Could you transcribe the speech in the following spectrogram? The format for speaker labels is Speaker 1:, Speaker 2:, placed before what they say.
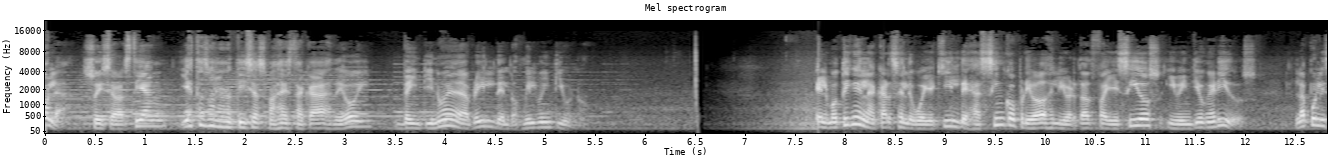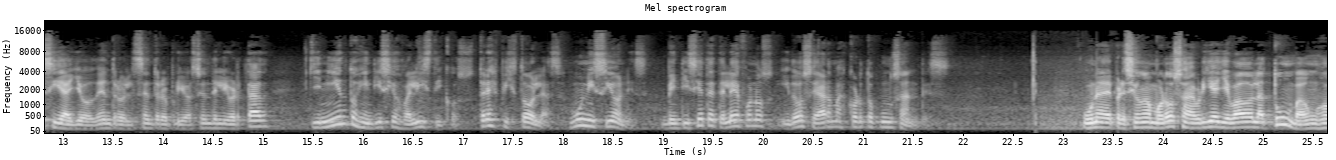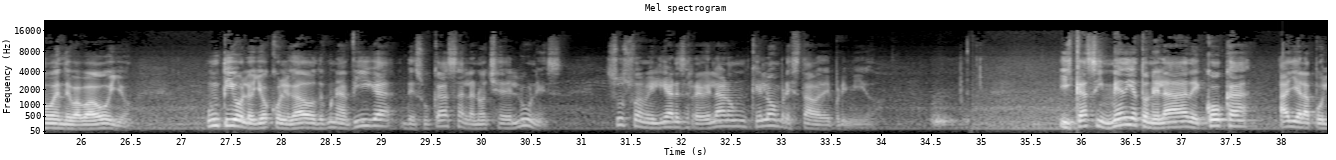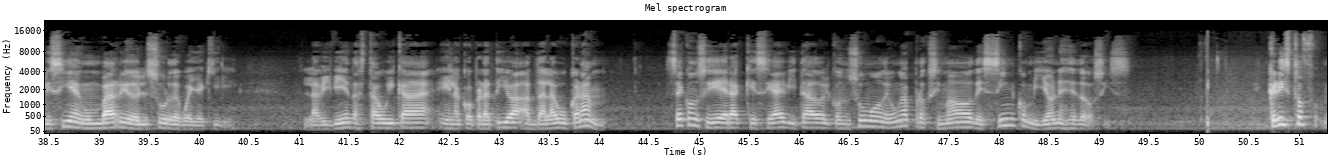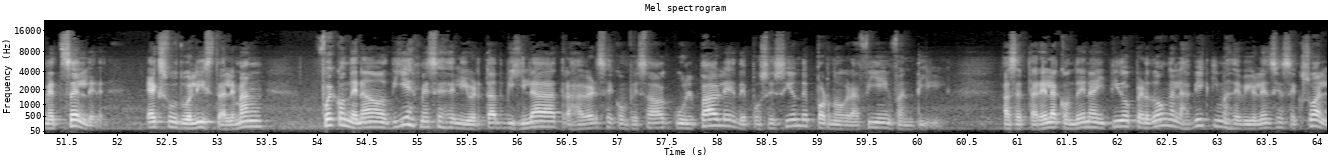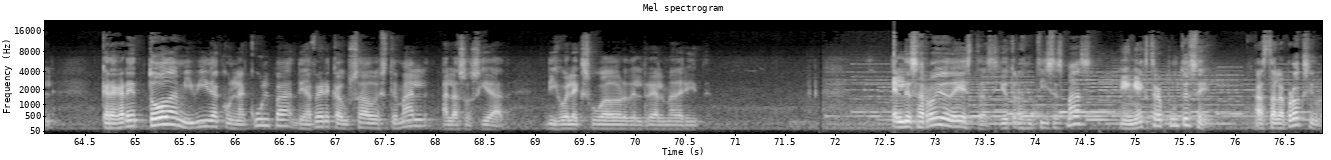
Speaker 1: Hola, soy Sebastián y estas son las noticias más destacadas de hoy, 29 de abril del 2021. El motín en la cárcel de Guayaquil deja 5 privados de libertad fallecidos y 21 heridos. La policía halló dentro del centro de privación de libertad 500 indicios balísticos, 3 pistolas, municiones, 27 teléfonos y 12 armas cortopunzantes. Una depresión amorosa habría llevado a la tumba a un joven de Babahoyo. Un tío lo oyó colgado de una viga de su casa la noche del lunes. Sus familiares revelaron que el hombre estaba deprimido. Y casi media tonelada de coca halla la policía en un barrio del sur de Guayaquil. La vivienda está ubicada en la cooperativa Abdalá Bucaram. Se considera que se ha evitado el consumo de un aproximado de 5 millones de dosis. Christoph Metzelder, exfutbolista alemán, fue condenado a 10 meses de libertad vigilada tras haberse confesado culpable de posesión de pornografía infantil. Aceptaré la condena y pido perdón a las víctimas de violencia sexual. Cargaré toda mi vida con la culpa de haber causado este mal a la sociedad, dijo el exjugador del Real Madrid. El desarrollo de estas y otras noticias más en extra.c. Hasta la próxima.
